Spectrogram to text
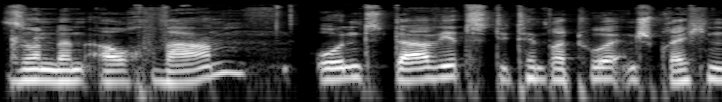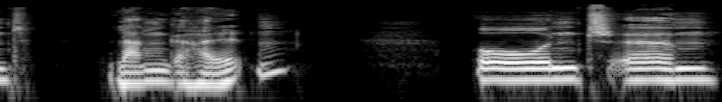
sondern auch warm. Und da wird die Temperatur entsprechend lang gehalten. Und ähm,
